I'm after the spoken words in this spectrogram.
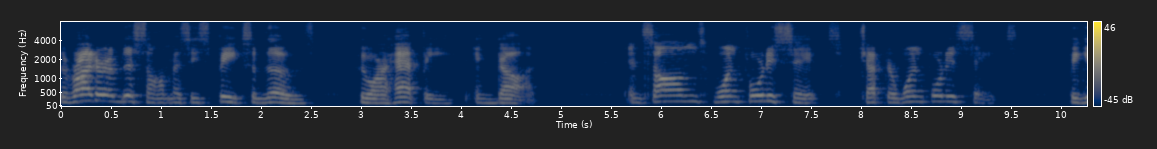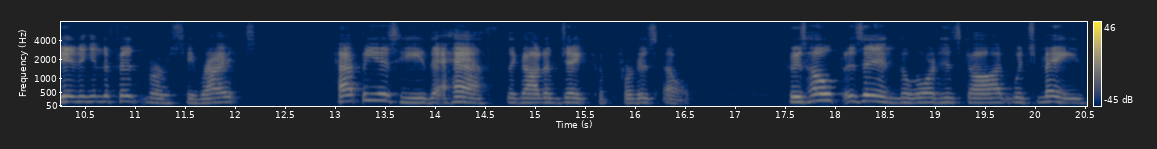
the writer of this psalm as he speaks of those who are happy in God. In Psalms 146, chapter 146, beginning in the fifth verse, he writes, Happy is he that hath the God of Jacob for his help, whose hope is in the Lord his God, which made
